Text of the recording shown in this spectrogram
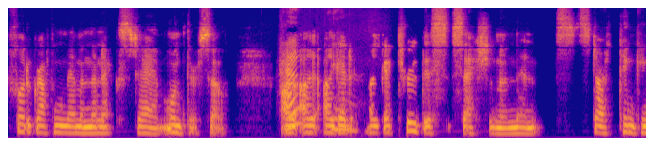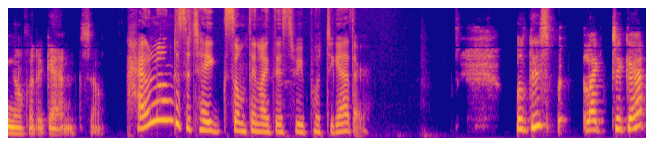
photographing them in the next uh, month or so. I'll, How- I'll, I'll get. I'll get through this session and then start thinking of it again. So How long does it take something like this to be put together? well, this like to get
